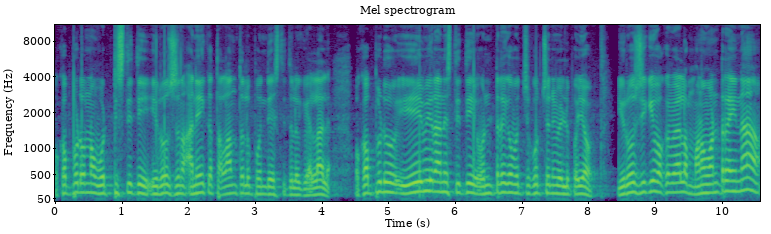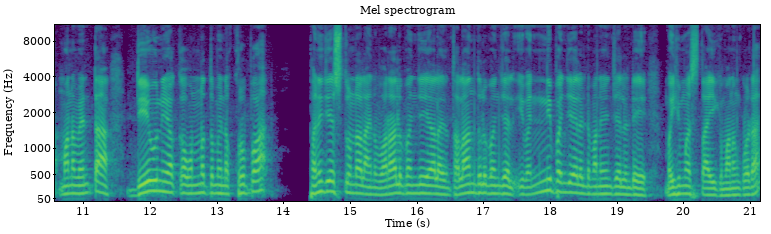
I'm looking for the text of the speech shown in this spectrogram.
ఒకప్పుడు ఉన్న ఒట్టి స్థితి ఈ రోజున అనేక తలాంతులు పొందే స్థితిలోకి వెళ్ళాలి. ఒకప్పుడు ఏమీ రాని స్థితి ఒంటరిగా వచ్చి కూర్చొని వెళ్ళిపోయాం. ఈ రోజుకి ఒకవేళ మనం ఒంటరైనా మన వెంట దేవుని యొక్క ఉన్నతమైన కృప పని చేస్తుండాలి. ఆయన వరాలు పనిచేయాలి ఆయన తలాంతులు పనిచేయాలి. ఇవన్నీ పనిచేయాలంటే మనం ఏం చేయాలంటే మహిమ స్థాయికి మనం కూడా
